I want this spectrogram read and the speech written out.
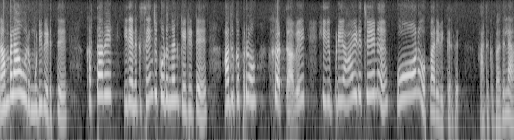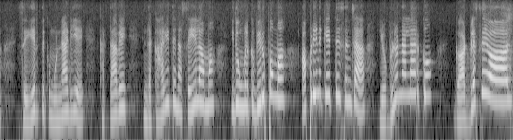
நம்மளா ஒரு முடிவு எடுத்து கர்த்தாவே இது எனக்கு செஞ்சு கொடுங்கன்னு கேட்டுட்டு அதுக்கப்புறம் கர்த்தாவே இது இப்படி ஆயிடுச்சேன்னு ஓன ஒப்பாரி வைக்கிறது. அதுக்கு பதிலாக செய்யறதுக்கு முன்னாடியே கர்த்தாவே இந்த காரியத்தை நான் செய்யலாமா? இது உங்களுக்கு விருப்பமா? அப்படின்னு கேட்டு செஞ்சா எவ்வளோ நல்லா இருக்கும். God bless you all.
